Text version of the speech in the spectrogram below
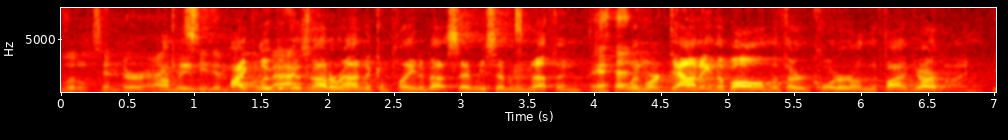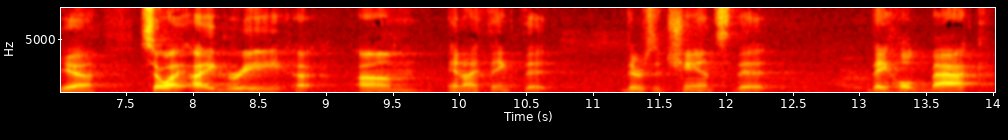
a little tender, and I, I can see mean, them. Mike is not around to complain about 77 to nothing when we're downing the ball in the third quarter on the five yard line. Yeah. So I, I agree, uh, um, and I think that there's a chance that they hold back,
